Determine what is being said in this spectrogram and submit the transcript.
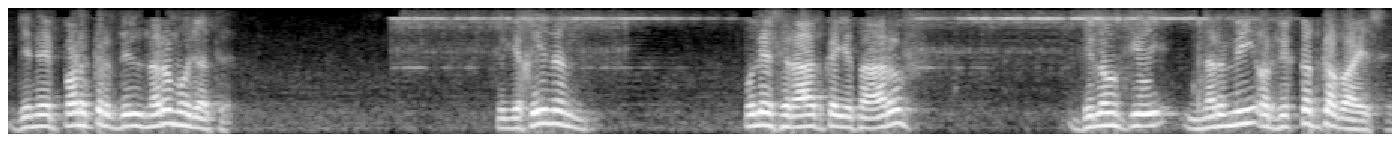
جنہیں پڑھ کر دل نرم ہو جاتا ہے تو یقیناً پولیس رات کا یہ تعارف دلوں کی نرمی اور رقت کا باعث ہے۔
